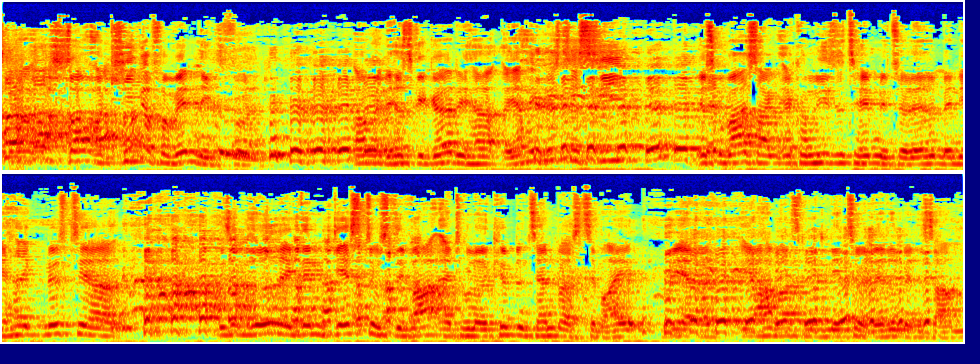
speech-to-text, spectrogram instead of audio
står, står og kigger forventningsfuldt om, at jeg skal gøre det her. Og jeg har ikke lyst til at sige, jeg skulle bare have sagt, jeg kom lige til at tabe i toilettet, men jeg havde ikke lyst til at ligesom ødelægge den gestus, det var, at hun havde købt en tandbørste til mig. Ved jeg har bare smidt den i toilettet med det samme.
